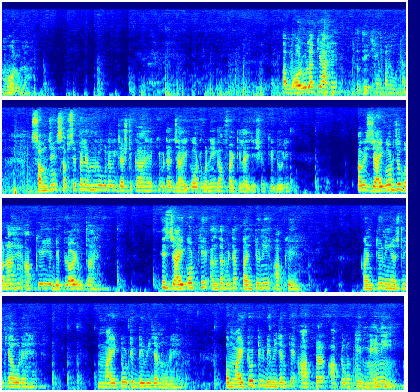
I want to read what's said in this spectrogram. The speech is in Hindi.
मोरूला अब मोरूला क्या है? तो देखें अपन लोग बेटा। समझें? सबसे पहले हम लोगों ने अभी जस्ट कहा है कि बेटा जाइगोट बनेगा फर्टिलाइजेशन की ड्यूरिंग अब इस जाइगोट जो बना है, आपके ये डिप्लॉयड होता है। इस जाइगोट के अंदर बेटा कंटिन्यू आपके कंटिन्यूसली क्या हो रहे हैं? माइटोटिक डिवीज़न हो रहे हैं। और माइटोटिक डिवीज़न के आफ्टर आप लोगों के मैनी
